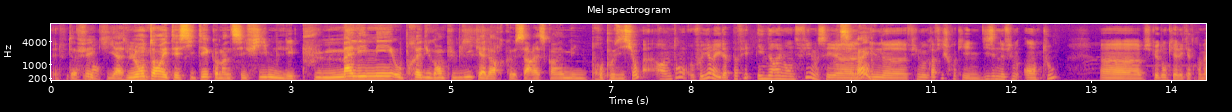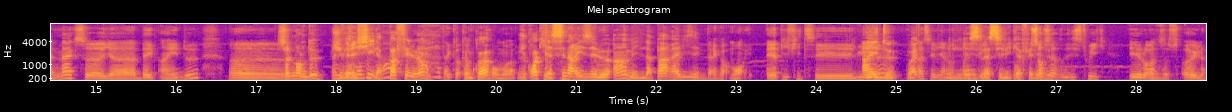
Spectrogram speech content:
Tout à fait, qui a longtemps été cité comme un de ses films les plus mal aimés auprès du grand public, alors que ça reste quand même une proposition. Bah, En même temps, il faut dire, il a pas fait énormément de films. C'est euh, une euh, filmographie, je crois qu'il y a une dizaine de films en tout. Euh, puisque donc il y a les 4 Mad Max, euh, il y a Babe 1 et 2. euh, Seulement le 2, ah, j'ai vérifié, il seulement a deux. pas fait le 1. Ah d'accord. Comme quoi pour moi. Je crois qu'il a scénarisé le 1, mais il l'a pas réalisé. D'accord. Bon, et Happy Feet, c'est lui. 1 et le 2, ouais. Là, c'est bien. là, c'est lui qui a Donc, fait les deux. Sorcerer Eastwick et Lorenzo's Oil.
